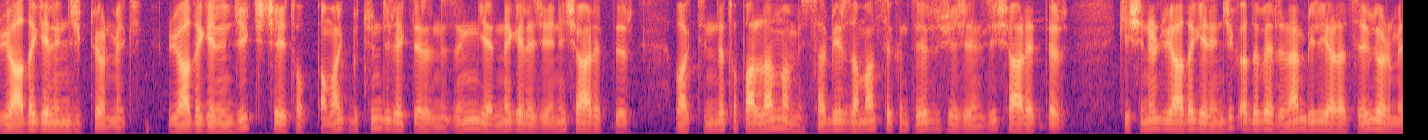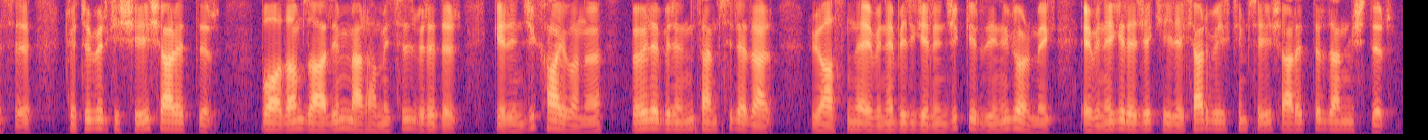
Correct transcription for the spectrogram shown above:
Rüyada gelincik görmek. Rüyada gelincik çiçeği toplamak bütün dileklerinizin yerine geleceğini işarettir. Vaktinde toparlanmamışsa bir zaman sıkıntıya düşeceğinizi işarettir. Kişinin rüyada gelincik adı verilen bir yaratığı görmesi kötü bir kişiyi işarettir. Bu adam zalim, merhametsiz biridir. Gelincik hayvanı böyle birini temsil eder. Rüyasında evine bir gelincik girdiğini görmek, evine girecek hilekar bir kimseyi işarettir denmiştir.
